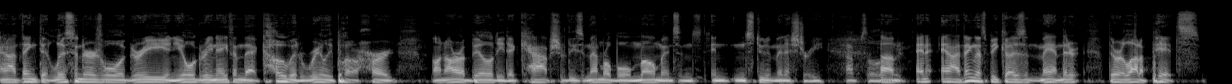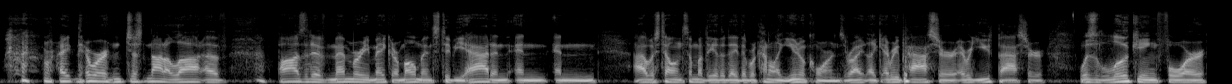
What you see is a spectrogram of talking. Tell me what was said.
and I think that listeners will agree, and you'll agree, Nathan, that COVID really put a hurt on our ability to capture these memorable moments in, in, in student ministry. Absolutely. Um, and, and I think that's because, man, there, there were a lot of pits, right? There were just not a lot of positive memory maker moments to be had. And, and, and I was telling someone the other day that we're kind of like unicorns, right? Like every pastor, every youth pastor was looking for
